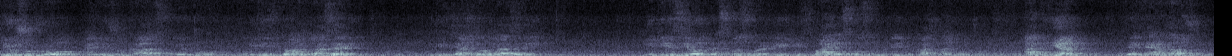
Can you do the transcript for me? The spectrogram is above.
you should go and you should cast your vote. It is not a luxury. It is just not a luxury. It is your responsibility, it is my responsibility to cast my vote. And here, there is another option.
